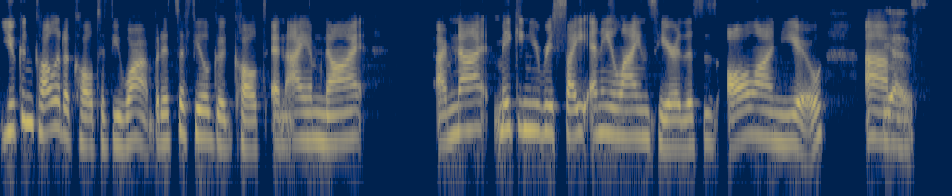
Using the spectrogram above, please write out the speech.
You can call it a cult if you want, but it's a feel good cult. And I am not, I'm not making you recite any lines here. This is all on you. Um, yes.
